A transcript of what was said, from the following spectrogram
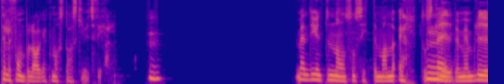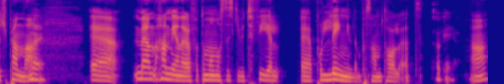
telefonbolaget måste ha skrivit fel. Mm. Men det är ju inte någon som sitter manuellt och skriver Nej. med en blyertspenna. Eh, men han menar i alla fall att man måste skrivit fel eh, på längden på samtalet. okej. Ja.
